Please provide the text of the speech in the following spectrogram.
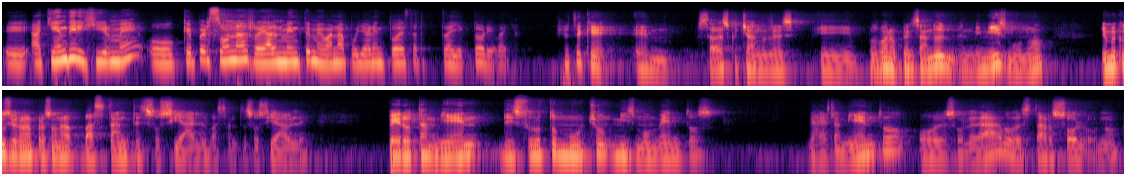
eh, a quién dirigirme o qué personas realmente me van a apoyar en toda esta trayectoria. Vaya. Fíjate que em, estaba escuchándoles y pues bueno, pensando en, en, mí mismo, ¿no? Yo me considero una persona bastante social, bastante sociable, pero también disfruto mucho mis momentos de aislamiento o de soledad o de estar solo, ¿no?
